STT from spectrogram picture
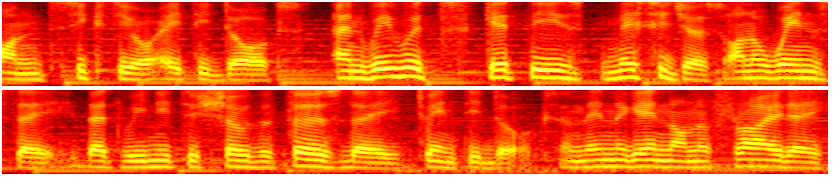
on 60 or 80 dogs. And we would get these messages on a Wednesday that we need to show the Thursday 20 dogs, and then again on a Friday.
